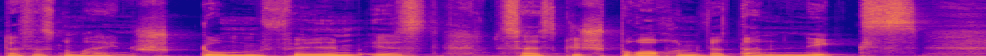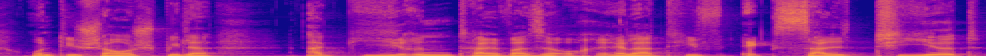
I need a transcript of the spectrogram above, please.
dass es nun mal ein Stummfilm ist, das heißt gesprochen wird dann nix und die Schauspieler agieren teilweise auch relativ exaltiert,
